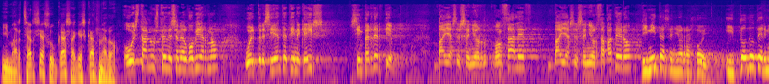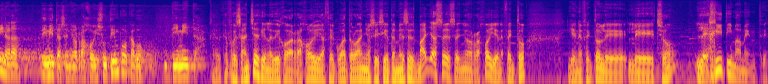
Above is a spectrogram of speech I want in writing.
y marcharse a su casa. ¡Qué escándalo! O están ustedes en el gobierno o el presidente tiene que irse, sin perder tiempo. Váyase el señor González, váyase el señor Zapatero. Dimita, señor Rajoy, y todo terminará. Dimita, señor Rajoy, su tiempo acabó. Dimita. El que fue Sánchez quien le dijo a Rajoy hace cuatro años y siete meses, váyase, señor Rajoy. Y en efecto, y en efecto le, le echó legítimamente,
